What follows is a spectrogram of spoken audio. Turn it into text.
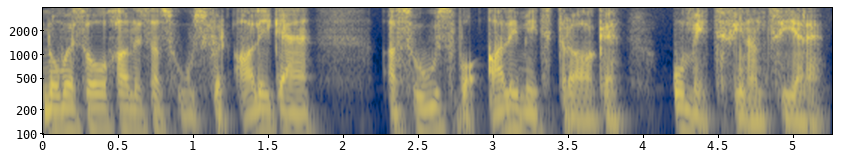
Nur so kann es ein Haus für alle geben, ein Haus, das alle mittragen und mitfinanzieren.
